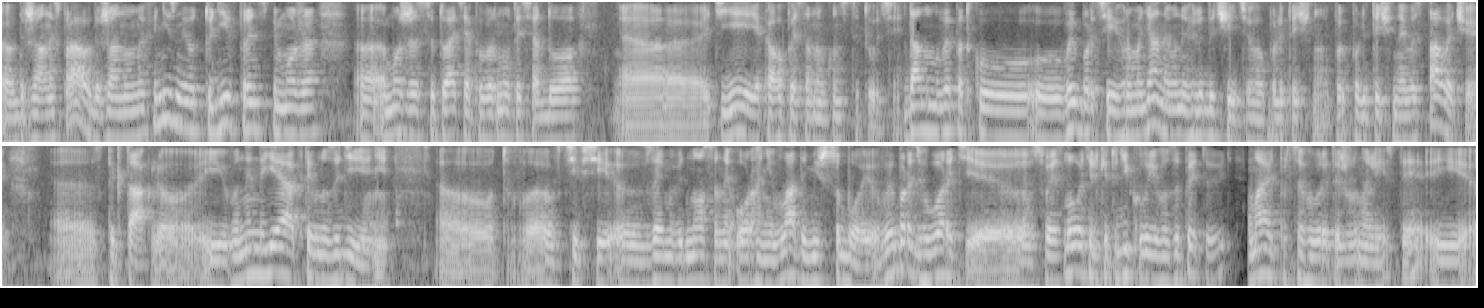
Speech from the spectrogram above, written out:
в державних справах, в державному механізмі, от тоді, в принципі, може може ситуація повернутися до Е, тієї, яка описана в Конституції. В даному випадку е, виборці і громадяни вони глядачі цього політичного політичної вистави чи е, спектаклю, і вони не є активно задіяні. От в ці всі взаємовідносини органів влади між собою. Виборець говорить своє слово тільки тоді, коли його запитують. Мають про це говорити журналісти, і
